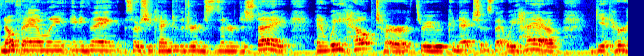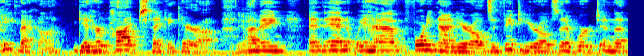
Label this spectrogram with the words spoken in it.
No family, anything. So she came to the Dream Center to stay, and we helped her through connections that we have get her heat back on, get her Mhm. pipes taken care of. Yeah. I mean, and then we have 49 year olds and 50 year olds that have worked in the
